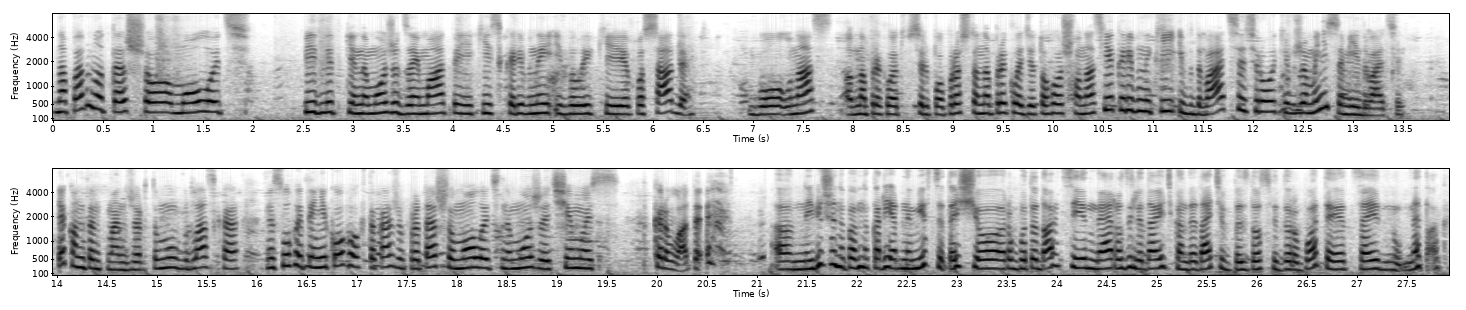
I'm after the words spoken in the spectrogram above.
Напевно, те, що молодь, підлітки не можуть займати якісь керівні і великі посади. Бо у нас, наприклад, в сільпо, просто на прикладі того, що у нас є керівники і в 20 років, вже мені самій 20. Я контент-менеджер, тому, будь ласка, не слухайте нікого, хто каже про те, що молодь не може чимось керувати. Е, Найбільше, напевно, кар'єрний міф це те, що роботодавці не розглядають кандидатів без досвіду роботи. Це ну не так.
